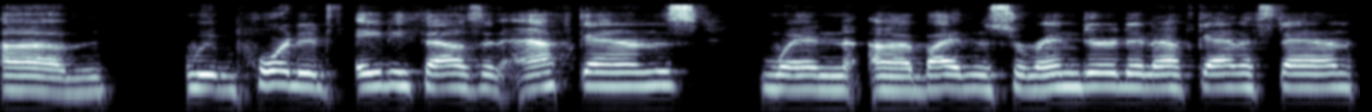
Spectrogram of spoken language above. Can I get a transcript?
um, we imported 80,000 Afghans when uh, Biden surrendered in Afghanistan,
